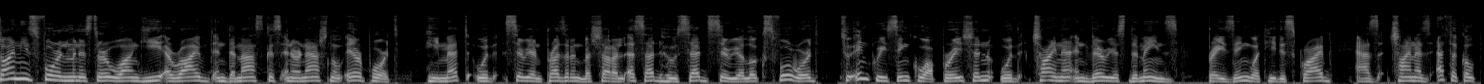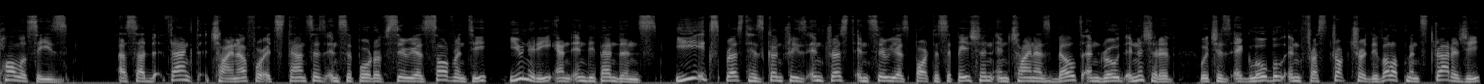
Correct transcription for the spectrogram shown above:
Chinese Foreign Minister Wang Yi arrived in Damascus International Airport. He met with Syrian President Bashar al-Assad, who said Syria looks forward to increasing cooperation with China in various domains, praising what he described as China's ethical policies. Assad thanked China for its stances in support of Syria's sovereignty, unity and independence. Yi expressed his country's interest in Syria's participation in China's Belt and Road Initiative, which is a global infrastructure development strategy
